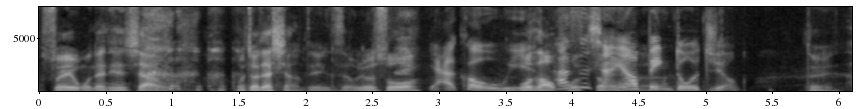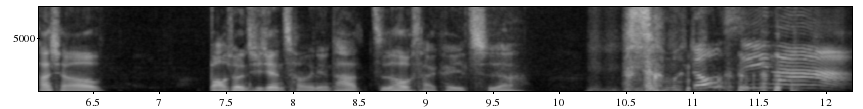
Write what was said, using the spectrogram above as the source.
所以我那天下午 我就在想这件事，我就说哑口无言。我老婆他是想要冰多久？对，他想要保存期限长一点，他之后才可以吃啊。什么东西啦？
